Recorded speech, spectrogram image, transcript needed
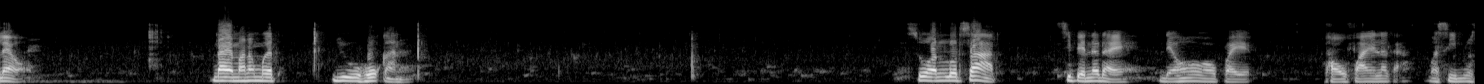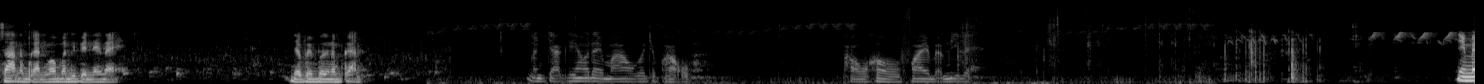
แล้ว ได้มาทั้งหมดอยู่หกอันส่วนรสชาติสิเป็นแนวใดเดี๋ยวเราเอาไปเผาไฟแล้วก็มาซีมรสชาตินำกันว่ามันจะเป็นยังไงเดี๋ยวไปเบิ่งน้ำกัน หลังจากที่เราได้มาเราก็จะเผา เผาเข้าไฟแบบนี้เลย นี่แม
